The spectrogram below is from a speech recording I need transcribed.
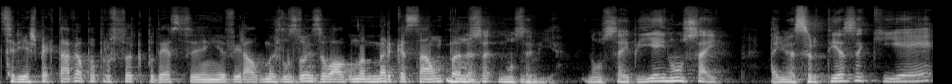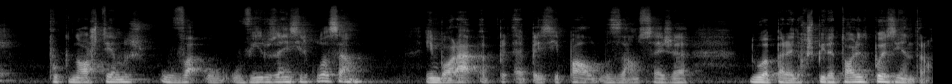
Seria expectável para o professor que pudessem haver algumas lesões ou alguma marcação para. Não, sa não sabia. Não sabia e não sei. Tenho a certeza que é porque nós temos o, o, o vírus em circulação. Embora a, a, principal lesão seja do aparelho respiratório, depois entram.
